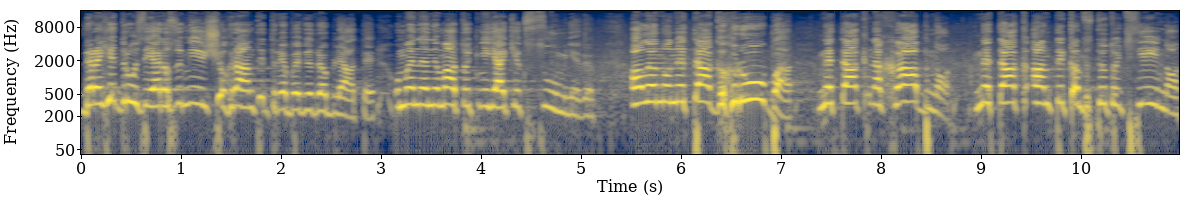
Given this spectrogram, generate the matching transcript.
Дорогі друзі, я розумію, що гранти треба відробляти. У мене нема тут ніяких сумнівів. Але ну не так грубо, не так нахабно, не так антиконституційно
